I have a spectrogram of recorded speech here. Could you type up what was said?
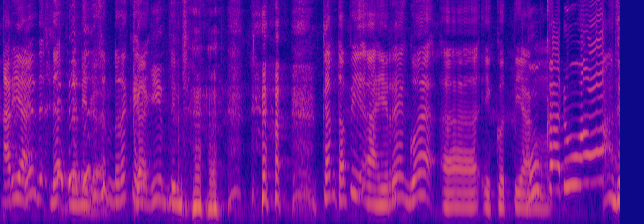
Arya. Ya, da- da- dan itu sebenarnya kayak Nggak gitu. Kan tapi akhirnya gue ikut yang Muka dua.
